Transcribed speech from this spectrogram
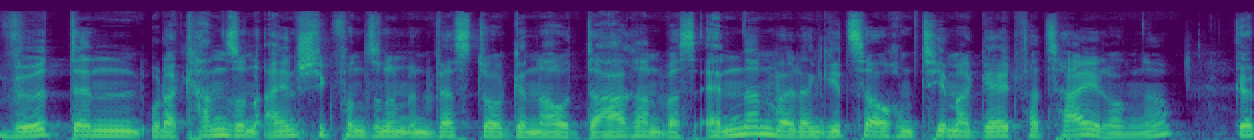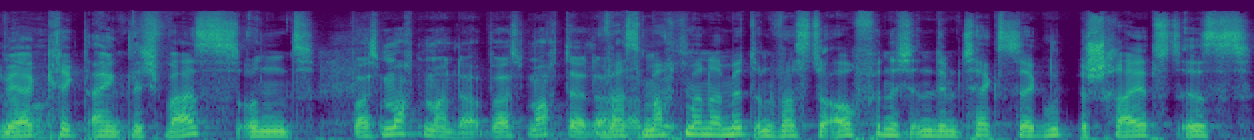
Wird denn oder kann so ein Einstieg von so einem Investor genau daran was ändern? Weil dann geht es ja auch um Thema Geldverteilung, ne? Genau. Wer kriegt eigentlich was und was macht man da? Was macht er da? Was damit? macht man damit? Und was du auch, finde ich, in dem Text sehr gut beschreibst, ist,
